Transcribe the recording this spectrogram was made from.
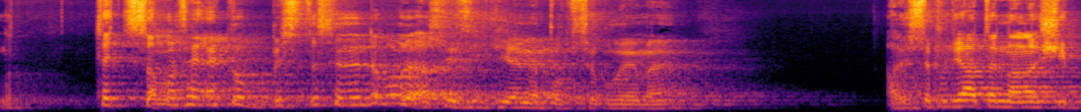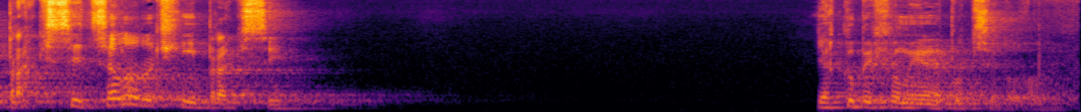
No teď samozřejmě jako byste se nedovolili asi říct, že je nepotřebujeme. Ale když se podíváte na naši praxi, celoroční praxi, jako bychom je nepotřebovali.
